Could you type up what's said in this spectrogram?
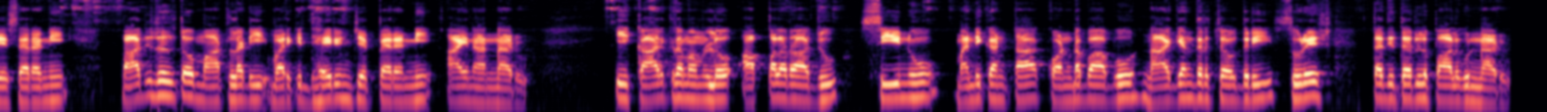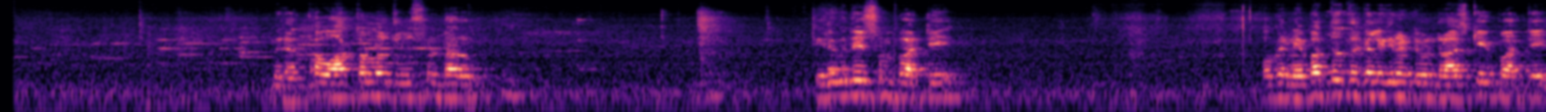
చేశారని బాధితులతో మాట్లాడి వారికి ధైర్యం చెప్పారని ఆయన అన్నారు. ఈ కార్యక్రమంలో అప్పలరాజు సీను మణికంఠ కొండబాబు నాగేంద్ర చౌదరి సురేష్ తదితరులు పాల్గొన్నారు. మీరంతా వార్తల్లో చూస్తుంటారు? తెలుగుదేశం పార్టీ ఒక నిబద్ధత కలిగినటువంటి రాజకీయ పార్టీ.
